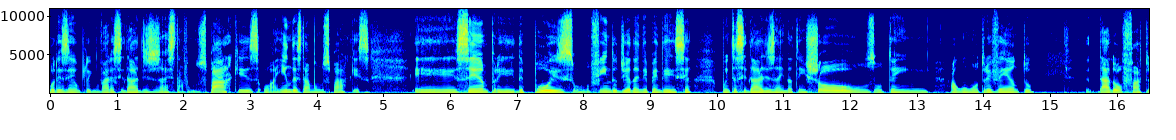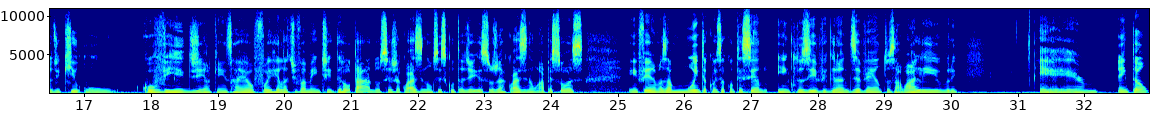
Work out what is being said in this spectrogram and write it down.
por exemplo, em várias cidades já estavam nos parques ou ainda estavam nos parques. Eh, sempre depois ou no fim do dia da independência, muitas cidades ainda têm shows ou tem algum outro evento, dado ao fato de que o Covid aqui em Israel foi relativamente derrotado, ou seja, quase não se escuta disso, já quase não há pessoas enfermas, há muita coisa acontecendo, inclusive grandes eventos ao ar livre. É, então,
